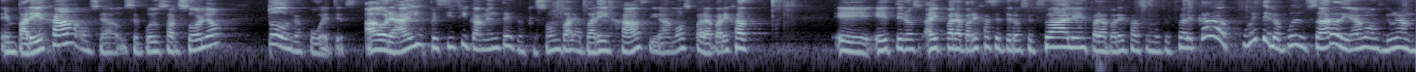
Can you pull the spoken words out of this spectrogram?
en pareja, o sea, se puede usar solo, todos los juguetes. Ahora, hay específicamente los que son para parejas, digamos, para parejas eh, heteros, hay para parejas heterosexuales, para parejas homosexuales. Cada juguete lo puede usar, digamos, de una,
